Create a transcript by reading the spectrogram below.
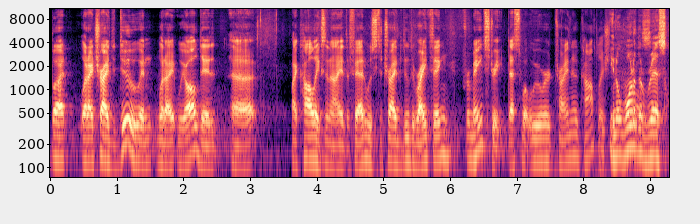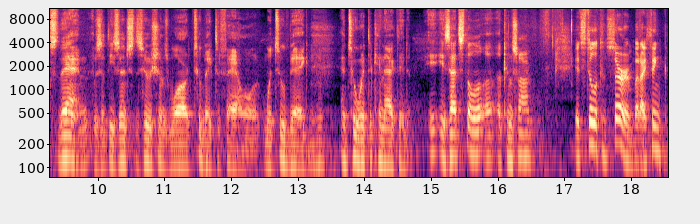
but what I tried to do, and what I, we all did, uh, my colleagues and I at the Fed, was to try to do the right thing for Main Street. That's what we were trying to accomplish. You know, one of the risks then was that these institutions were too big to fail or were too big Mm-hmm. and too interconnected. Is that still a, a concern? It's still a concern, but I think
